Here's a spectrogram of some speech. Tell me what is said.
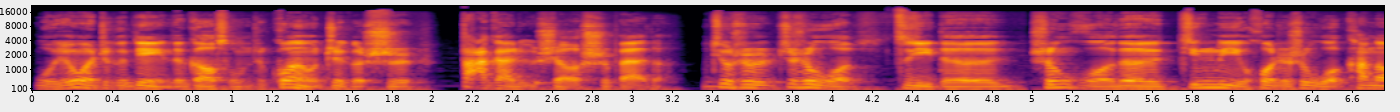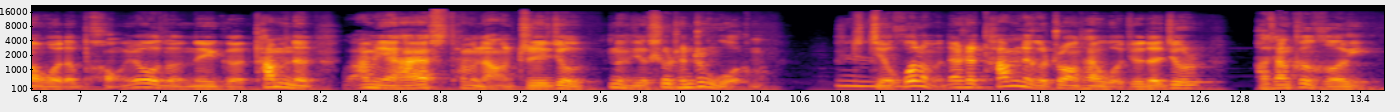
我认为这个电影在告诉我们，就光有这个是大概率是要失败的。就是这是我自己的生活的经历，或者是我看到我的朋友的那个他们的阿米和 S，他们两个直接就那就修成正果了嘛，嗯结婚了嘛。但是他们那个状态，我觉得就是好像更合理。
